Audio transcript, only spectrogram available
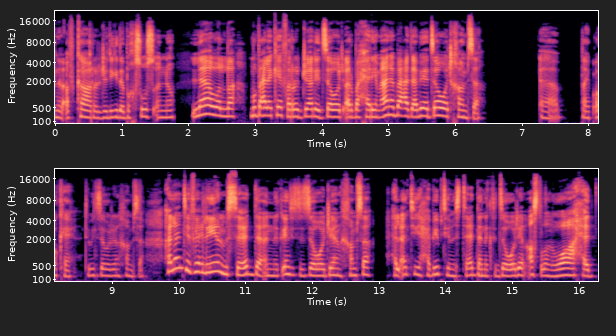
من الأفكار الجديدة بخصوص أنه لا والله مو على كيف الرجال يتزوج أربع حريم أنا بعد أبي أتزوج خمسة. آه طيب أوكي تبي تتزوجين خمسة. هل أنت فعليا مستعدة أنك أنت تتزوجين خمسة؟ هل أنت يا حبيبتي مستعدة أنك تتزوجين أصلا واحد؟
